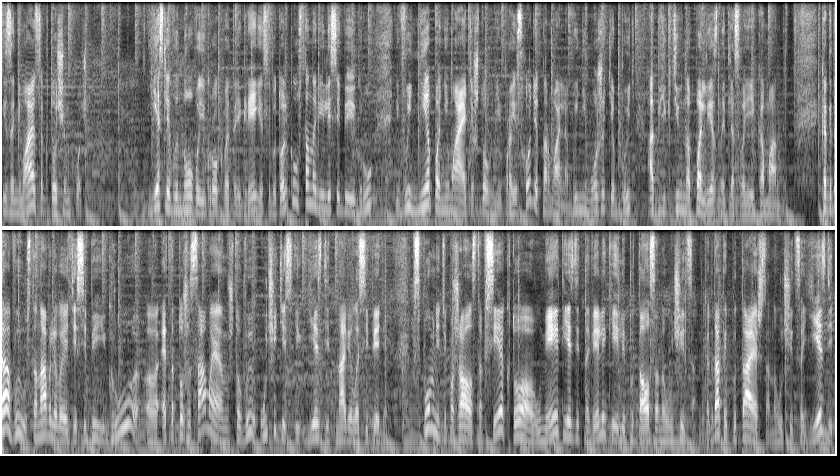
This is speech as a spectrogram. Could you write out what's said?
и занимаются кто чем хочет. Если вы новый игрок в этой игре, если вы только установили себе игру, и вы не понимаете, что в ней происходит нормально, вы не можете быть объективно полезны для своей команды. Когда вы устанавливаете себе игру, э, это то же самое, что вы учитесь ездить на велосипеде. Вспомните, пожалуйста, все, кто умеет ездить на велике или пытался научиться. Когда ты пытаешься научиться ездить,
